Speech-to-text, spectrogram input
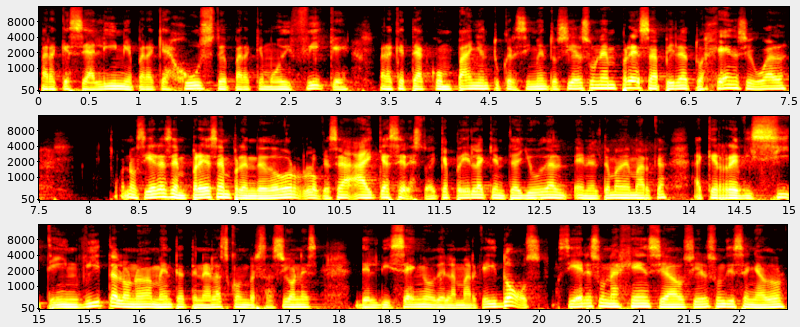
para que se alinee, para que ajuste, para que modifique, para que te acompañe en tu crecimiento. Si eres una empresa, pídele a tu agencia igual bueno, si eres empresa, emprendedor, lo que sea, hay que hacer esto. Hay que pedirle a quien te ayude en el tema de marca a que revisite, invítalo nuevamente a tener las conversaciones del diseño de la marca. Y dos, si eres una agencia o si eres un diseñador,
